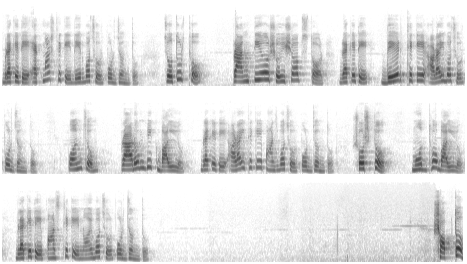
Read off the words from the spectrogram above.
ব্র্যাকেটে এক মাস থেকে দেড় বছর পর্যন্ত। চতুর্থ, প্রান্তীয় শৈশব স্তর, ব্র্যাকেটে দেড় থেকে আড়াই বছর পর্যন্ত। পঞ্চম, প্রারম্ভিক বাল্য, ব্র্যাকেটে আড়াই থেকে পাঁচ বছর পর্যন্ত। ষষ্ঠ মধ্য বাল্য, ব্র্যাকেটে পাঁচ থেকে নয় বছর পর্যন্ত। সপ্তম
